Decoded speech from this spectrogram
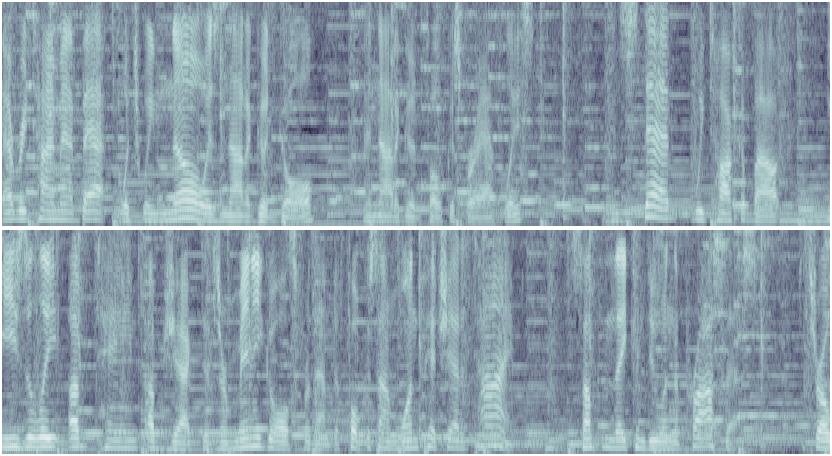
every time at bat, which we know is not a good goal and not a good focus for athletes, instead we talk about easily obtained objectives or mini goals for them to focus on one pitch at a time, something they can do in the process. To throw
